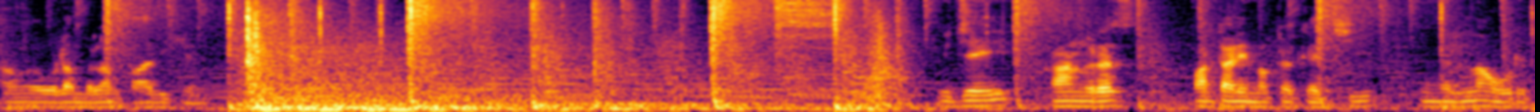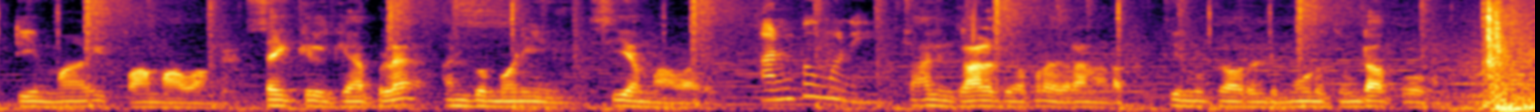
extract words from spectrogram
அவங்க உடம்பெல்லாம் பாதிக்கும். விஜய் காங்கிரஸ் பாட்டாளி மக்கள் கட்சி இவங்கெல்லாம் ஒரு டீம் மாதிரி ஃபார்ம் ஆவாங்க. சைக்கிள் கேப்பில் அன்புமணி சிஎம் ஆவார். அன்புமணி. ஸ்டாலின் காலத்துக்கு அப்புறம் இதெல்லாம் நடக்கும். திமுக ரெண்டு மூணு துண்டா போகும்.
